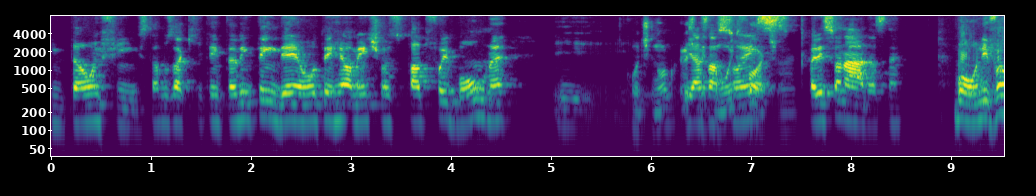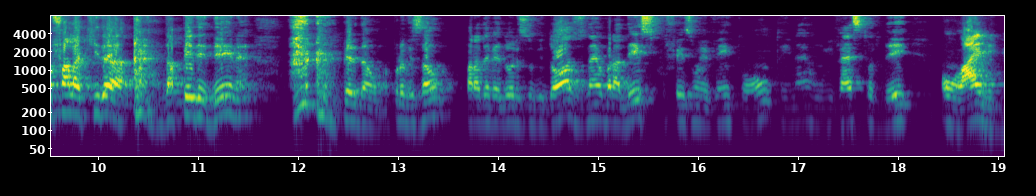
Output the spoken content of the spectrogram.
então, enfim, estamos aqui tentando entender. Ontem realmente o resultado foi bom, né? E continua com crescimento e as ações muito forte, né? pressionadas, né? Bom, o Nivan fala aqui da, da PDD, né? Perdão, a provisão para devedores duvidosos, né? O Bradesco fez um evento ontem, né? Um Investor Day online,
